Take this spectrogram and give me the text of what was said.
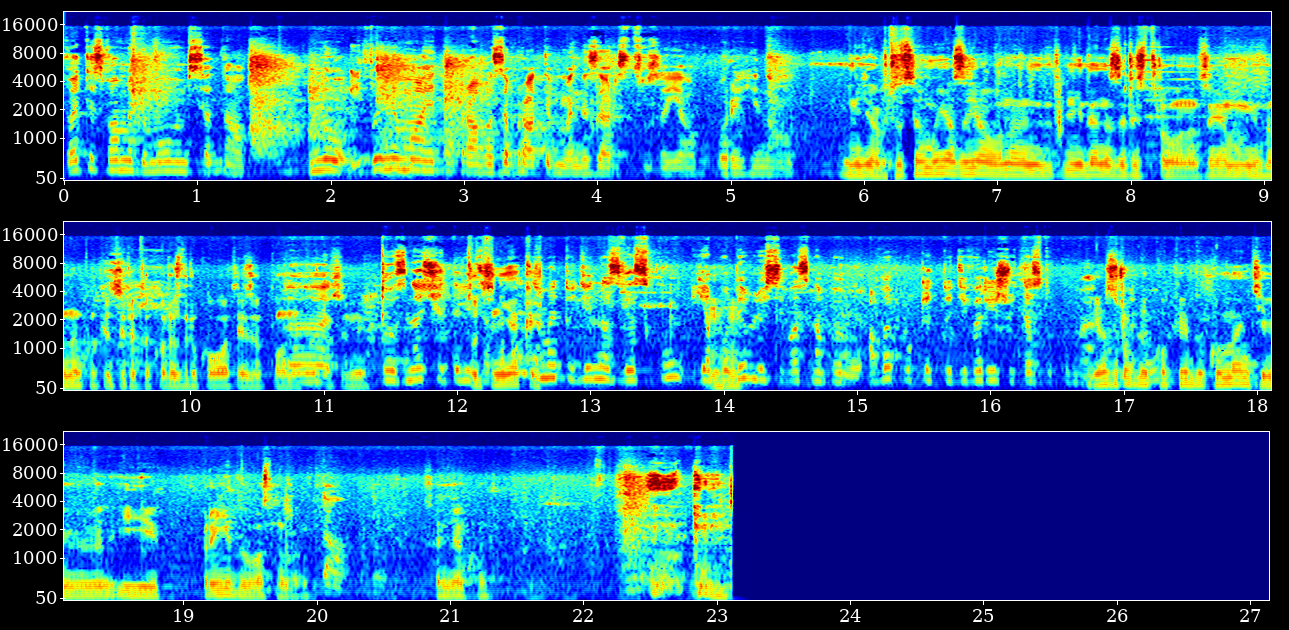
давайте з вами домовимося так. Ну, і ви не маєте права забрати в мене зараз цю заяву, оригінал. Ну як? То це моя заява, вона ніде не зареєстрована. Це я міг би на комп'ютері таку роздрукувати і заповнити. Е, розумієш? То значить, дивіться, Тут давайте ніяких- ми тоді на зв'язку, я Мгм. подивлюсь і вас наберу, а ви поки тоді вирішуйте з документами. Я зроблю ну? копію документів і приїду вас наберу. Так, добре. Все, дякую.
